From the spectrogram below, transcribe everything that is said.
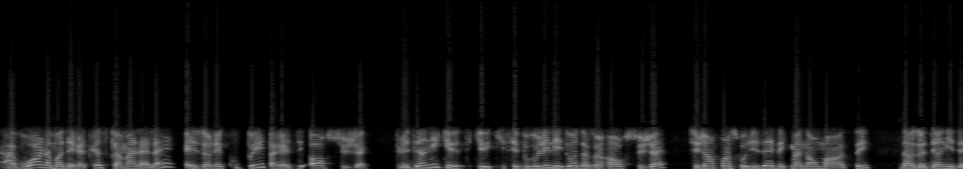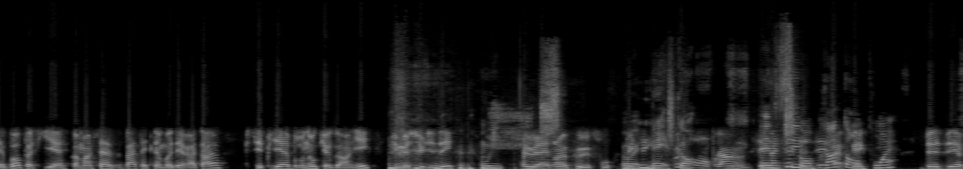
à voir la modératrice comment elle allait, elle aurait coupé par elle dit hors sujet. Puis le dernier qui, qui, s'est brûlé les doigts dans un hors sujet, c'est Jean-François Lisée avec Manon Massé dans un dernier débat parce qu'il a commencé à se battre avec le modérateur. Puis c'est Pierre Bruno qui a gagné. Puis M. Lisée oui. a l'air un peu fou. Oui, mais, je, comprends. C'est facile de dire ton point. de dire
